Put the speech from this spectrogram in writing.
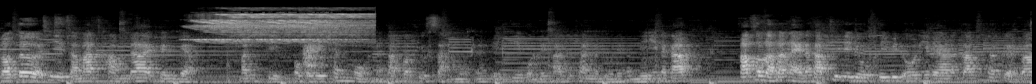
เราเตอร์ที่สามารถทำได้เป็นแบบมันติ operation mode นะครับ ก็คือ 3 โหมดนั่นเองที่ผมได้พาทุกท่านมาดูในวันนี้นะครับครับสำหรับท่านไหนนะครับที่ได้ดูคลิปวิดีโอนี้แล้วนะครับ ถ้าเกิดว่า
